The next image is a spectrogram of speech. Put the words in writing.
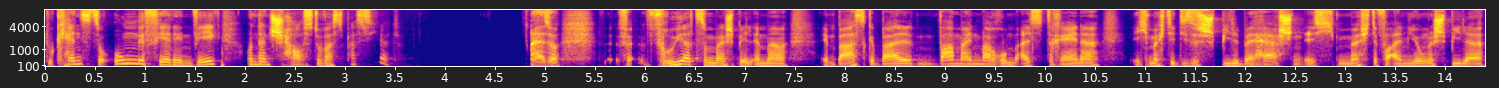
Du kennst so ungefähr den Weg und dann schaust du, was passiert. Also früher zum Beispiel immer im Basketball war mein Warum als Trainer, ich möchte dieses Spiel beherrschen. Ich möchte vor allem junge Spieler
